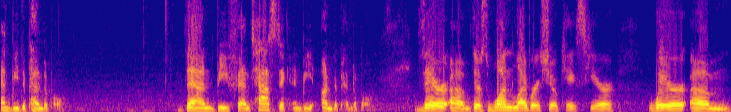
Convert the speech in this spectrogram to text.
and be dependable than be fantastic and be undependable there um, there's one library showcase here where um,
